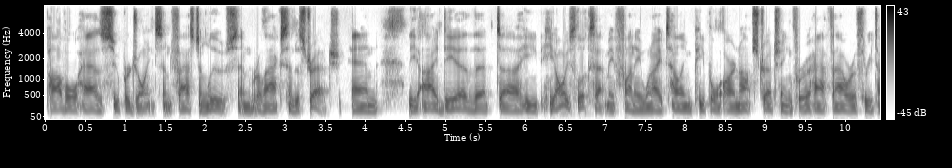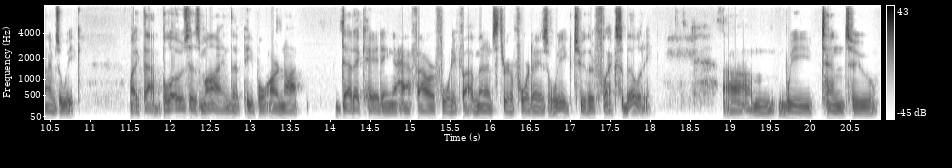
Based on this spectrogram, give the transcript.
Pavel has super joints and fast and loose and relax and stretch. And the idea that uh, he, he always looks at me funny when I tell him people are not stretching for a half hour three times a week. Like that blows his mind that people are not dedicating a half hour, 45 minutes, three or four days a week to their flexibility. Um, we tend to,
